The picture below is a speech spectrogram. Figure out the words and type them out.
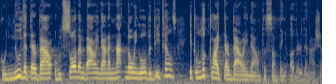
who knew that they're bow, who saw them bowing down and not knowing all the details, it looked like they're bowing down to something other than Hashem.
